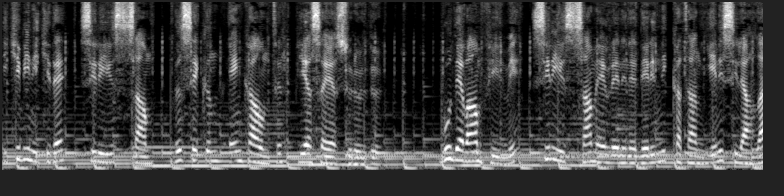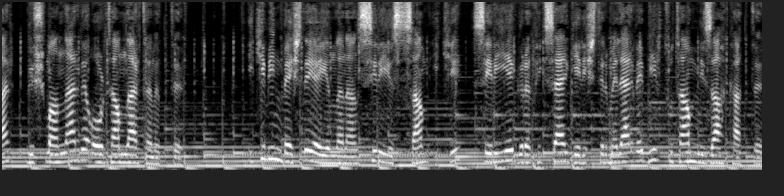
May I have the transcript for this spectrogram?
2002'de, Sirius Sam, The Second Encounter piyasaya sürüldü. Bu devam filmi, Sirius Sam evrenine derinlik katan yeni silahlar, düşmanlar ve ortamlar tanıttı. 2005'te yayınlanan Sirius Sam 2, seriye grafiksel geliştirmeler ve bir tutam mizah kattı.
